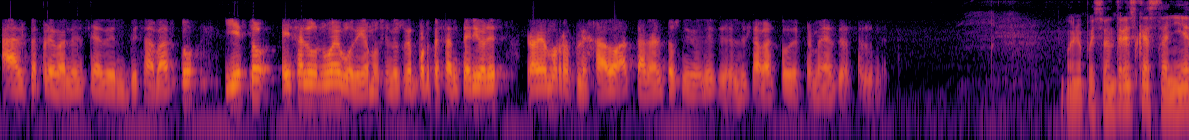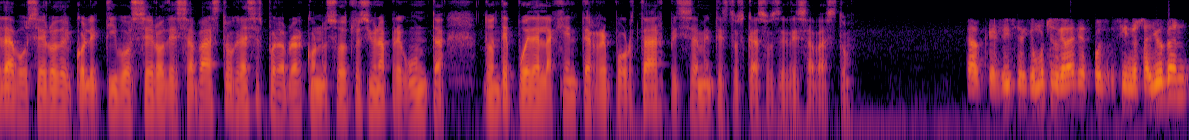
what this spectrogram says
alta prevalencia de desabasto y esto es algo nuevo, digamos, en los reportes anteriores no habíamos reflejado a tan altos niveles de desabasto de enfermedades de la salud mental. Bueno, pues Andrés Castañeda, vocero del colectivo Cero Desabasto, gracias por hablar con nosotros y una pregunta, ¿dónde puede la gente reportar precisamente estos casos de desabasto? Claro que sí, Sergio, muchas gracias. Pues si nos ayudan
